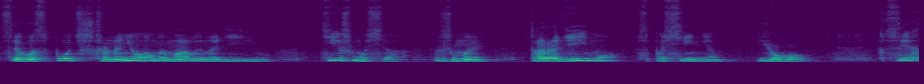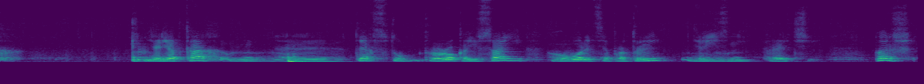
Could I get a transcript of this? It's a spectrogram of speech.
Це Господь, що на нього ми мали надію. Тішмося ж ми та радіймо спасінням Його. В цих рядках е, тексту пророка Ісаї говориться про три різні речі. Перше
